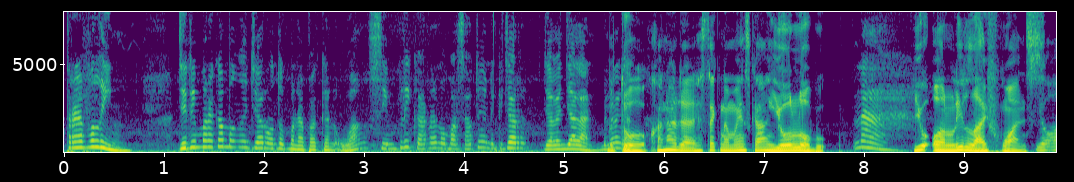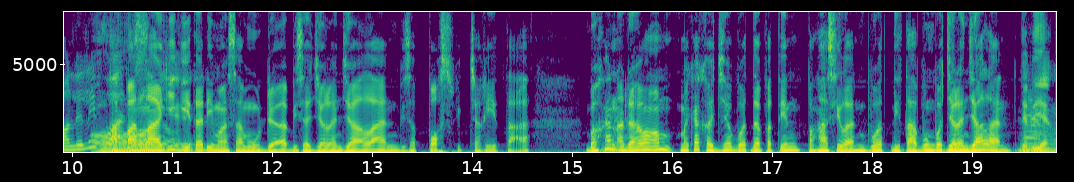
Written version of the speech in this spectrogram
traveling. Jadi mereka mengejar untuk mendapatkan uang simply karena nomor satu yang dikejar jalan-jalan? Betul, karena ada hashtag namanya sekarang YOLO, Bu. Nah, You only live once. you only live Oh, once. Kapan oke. lagi kita di masa muda bisa jalan-jalan, bisa post picture kita. Bahkan ada orang mereka kerja buat dapetin penghasilan buat ditabung buat jalan-jalan. Jadi Nah, yang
